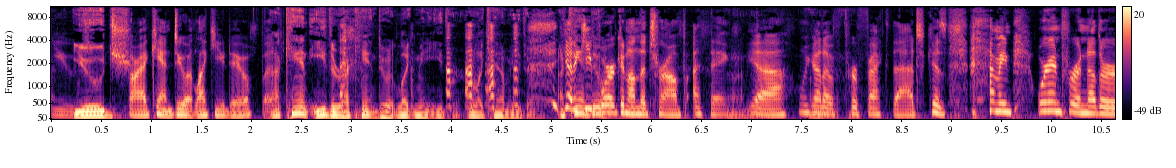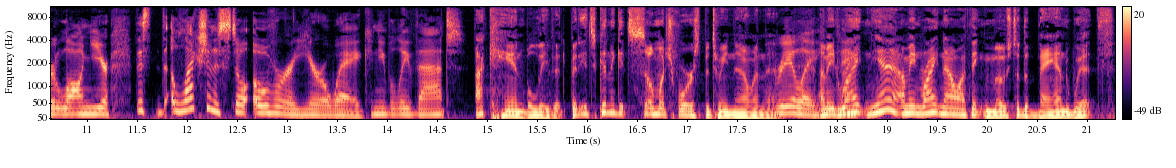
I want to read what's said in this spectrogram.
Huge. Huge. Sorry, I can't do it like you do, but I can't either. I can't do it like me either, or like him either. I You got to keep do it. working on the Trump, I think. yeah, we got to perfect that because, I mean, we're in for another long year. This election is still over a year away. Can you believe that? I can believe it, but it's going to get so much worse between now and then. Really? I mean, right? Yeah. I mean, right now, I think most of the bandwidth,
